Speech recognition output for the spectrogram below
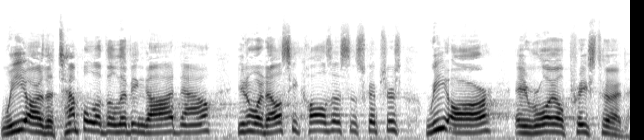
We are the temple of the living God now. You know what else he calls us in scriptures? We are a royal priesthood.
